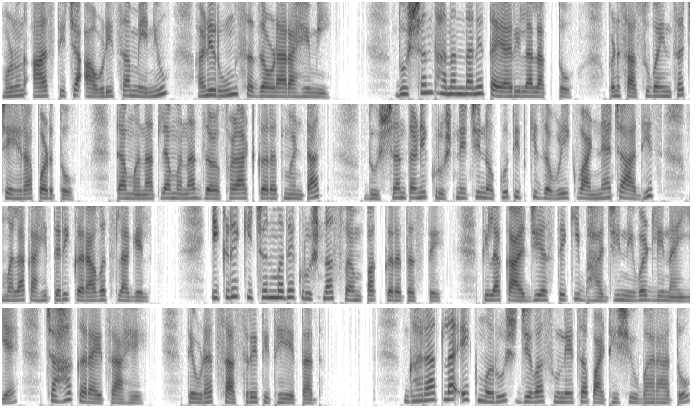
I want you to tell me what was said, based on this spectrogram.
म्हणून आज तिच्या आवडीचा मेन्यू आणि रूम सजवणार आहे मी. दुष्यंत आनंदाने तयारीला लागतो पण सासूबाईंचा चेहरा पडतो. त्या मनातल्या मनात जळफळाट करत म्हणतात दुष्यंत आणि कृष्णेची नको तितकी जवळीक वाढण्याच्या आधीच मला काहीतरी करावंच लागेल. इकडे किचनमध्ये कृष्णा स्वयंपाक करत असते. तिला काळजी असते की भाजी निवडली नाहीये चहा करायचा आहे. तेवढ्यात सासरे तिथे येतात. घरातला एक मरुष जेव्हा सुनेचा पाठीशी उभा राहतो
